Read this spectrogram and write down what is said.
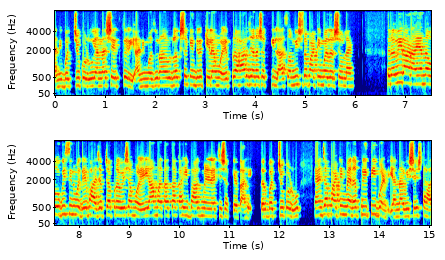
आणि बच्चू कडू यांना शेतकरी आणि मजुरांवर लक्ष केंद्रित केल्यामुळे प्रहार जनशक्तीला संमिश्र पाठिंबा दर्शवलाय रवी राणा यांना ओबीसीमध्ये भाजपच्या प्रवेशामुळे या मताचा काही भाग मिळण्याची शक्यता आहे. तर बच्चू कडू यांच्या पाठिंब्यानं प्रीती बंड यांना विशेषतः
